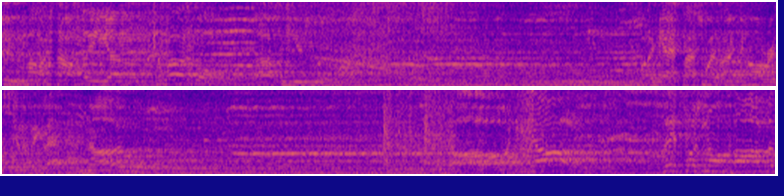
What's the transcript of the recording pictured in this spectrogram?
he up the uh, convertible uh, for you to admire. But I guess that's where that car is going to be left. No. Oh no! This was not part of the.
